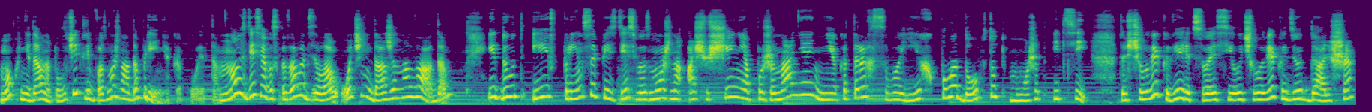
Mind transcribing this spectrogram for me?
мог недавно получить, либо, возможно, одобрение какое-то. Но здесь, я бы сказала, дела очень даже на ладом идут. И, в принципе, здесь, возможно, ощущение пожинания некоторых своих плодов тут может идти. То есть человек верит в свои силы, человек идет дальше.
